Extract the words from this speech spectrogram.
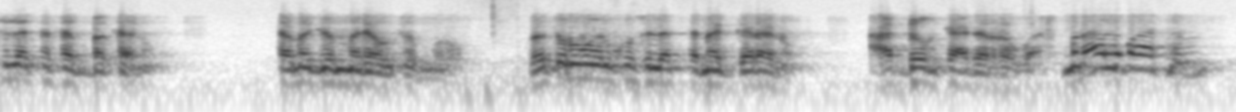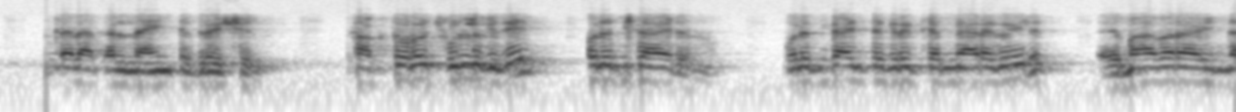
ስለተሰበከ ነው ከመጀመሪያው ጀምሮ በጥሩ መልኩ ስለተነገረ ነው adopt ያደረጓል። ምናልባትም መቀላቀልና integration factor ኦች ሁሉ ጊዜ ፖለቲካ አይደሉም። ፖለቲካ integrate ከሚያደርገው ይልቅ ማህበራዊና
